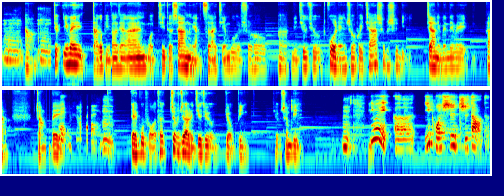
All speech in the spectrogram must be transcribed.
嗯啊，嗯，就因为打个比方，像安安，我记得上两次来节目的时候，呃，你舅舅过年时候回家，是不是你家里面那位啊长辈？嗯，对，姑婆，他知不知道你舅舅有病，有生病？嗯，因为呃，姨婆是知道的，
